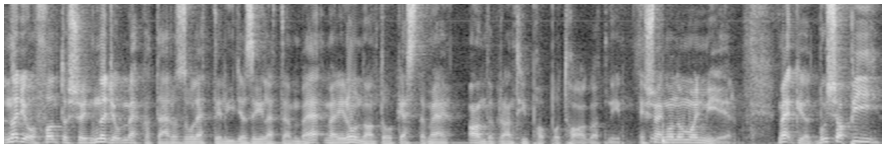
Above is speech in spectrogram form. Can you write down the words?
nagyon fontos, hogy nagyon meghatározó lettél így az életembe, mert én onnantól kezdtem el underground hip-hopot hallgatni. És megmondom, hogy miért. Megjött Busapi,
